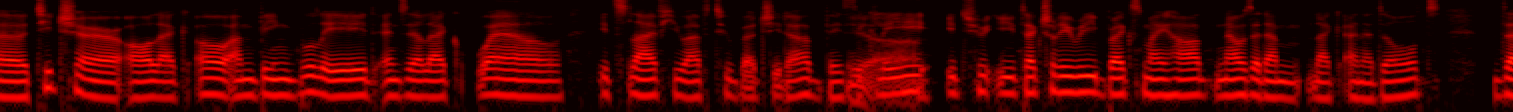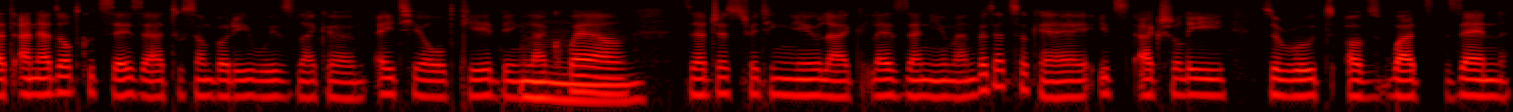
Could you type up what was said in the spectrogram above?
a teacher or like oh i'm being bullied and they're like well it's life you have to budge it up basically. It it actually really breaks my heart now that i'm like an adult that an adult could say that to somebody with like a 8 year old kid being like well Mm. they're just treating you like less than human but that's okay. It's actually the root of what then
